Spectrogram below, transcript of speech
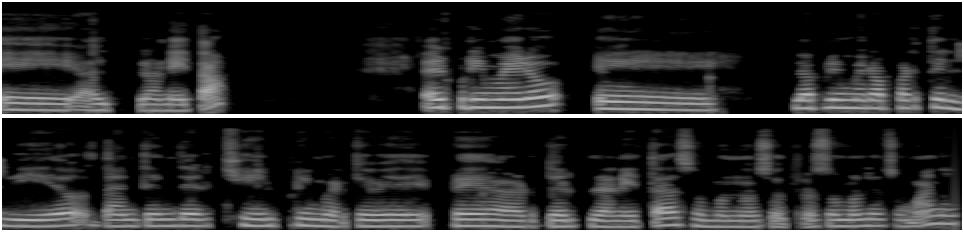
eh, al planeta. El primero, eh, la primera parte del video da a entender que el primer depredador del planeta somos nosotros, somos los humanos,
